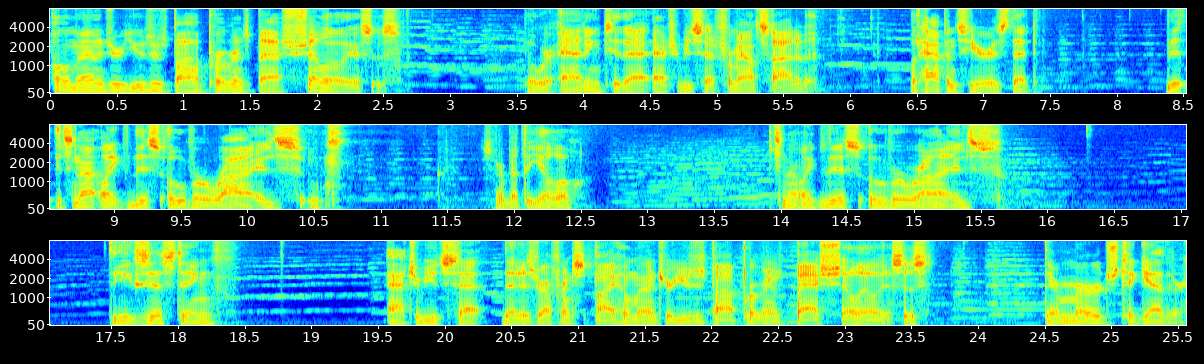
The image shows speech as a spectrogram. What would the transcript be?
home manager, users, Bob, programs, bash, shell aliases. But we're adding to that attribute set from outside of it. What happens here is that it's not like this overrides. Sorry about the yellow. It's not like this overrides the existing attribute set that is referenced by home manager users Bob programs bash shell aliases. They're merged together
